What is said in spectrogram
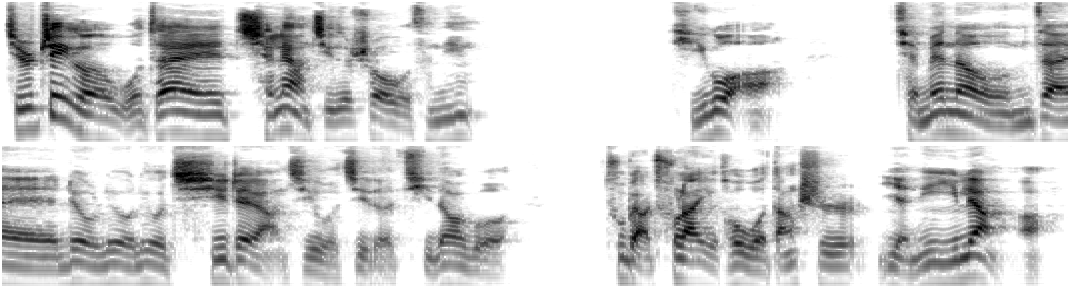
其实这个我在前两集的时候我曾经提过啊，前面呢我们在六六六七这两集我记得提到过。图表出来以后，我当时眼睛一亮啊！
